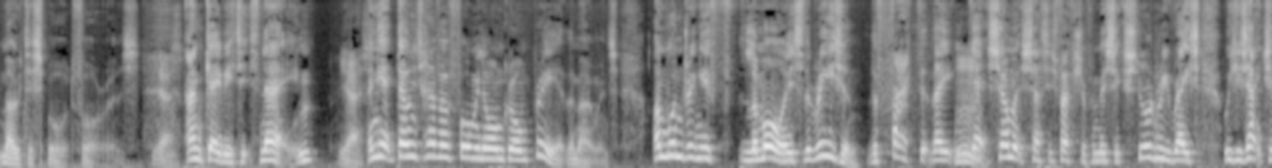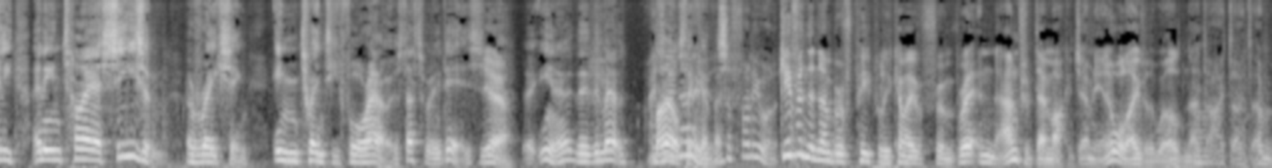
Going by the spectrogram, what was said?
motorsport for us Yes. and gave it its name. Yes. And yet don't have a Formula One Grand Prix at the moment. I'm wondering if Le Mans is the reason. The fact that they Hmm. get so much satisfaction from this extraordinary race, which is actually an entire season of racing in 24 hours. That's what it is. Yeah. Uh, You know, the, the amount of miles they cover. It's a funny one. Given the number of people who come over from Britain and from Denmark and Germany and all over the world, and I, I, I- I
